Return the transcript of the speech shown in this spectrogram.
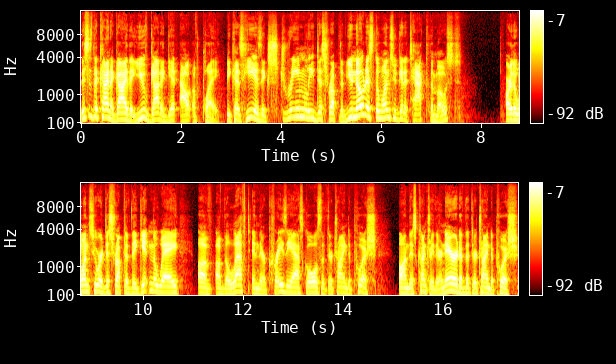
this is the kind of guy that you've got to get out of play because he is extremely disruptive. You notice the ones who get attacked the most are the ones who are disruptive. They get in the way of of the left and their crazy ass goals that they're trying to push on this country. Their narrative that they're trying to push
